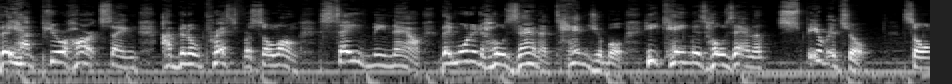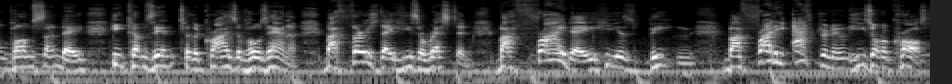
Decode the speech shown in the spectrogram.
They have pure hearts saying, I've been oppressed for so long. Save me now. They wanted Hosanna tangible. He came as Hosanna spiritual. So on Palm Sunday, he comes in to the cries of Hosanna. By Thursday, he's arrested. By Friday, he is beaten. By Friday afternoon, he's on a cross.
